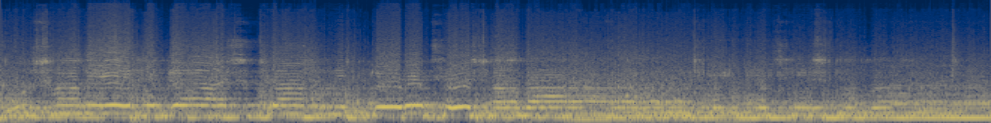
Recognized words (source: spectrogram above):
দূষণের গ্রাস প্রাণ কেড়েছে সবার কেড়েছে সবার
